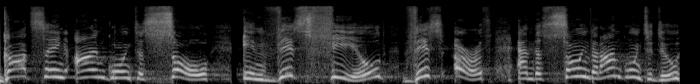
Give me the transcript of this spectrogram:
God saying, I'm going to sow in this field, this earth, and the sowing that I'm going to do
